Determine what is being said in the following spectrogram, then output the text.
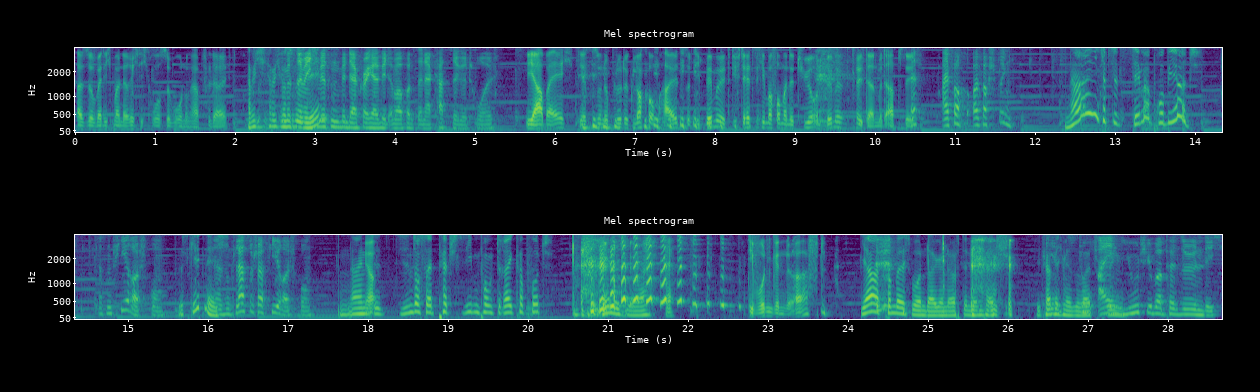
also wenn ich mal eine richtig große Wohnung habe, vielleicht. Hab ich, hab ich Wir was müssen nämlich wissen, Winter Cracker wird immer von seiner Katze getrollt. Ja, aber echt, die hat so eine blöde Glocke um den Hals und die bimmelt. Die stellt sich immer vor meine Tür und bimmelt dann mit Ja? Absicht. Einfach, einfach springen. Nein, ich hab's jetzt zehnmal probiert. Das ist ein Vierersprung. Das geht Das ist nicht. ein klassischer Vierersprung. Nein, Ja. die, die sind doch seit Patch 7.3 kaputt. Die nicht mehr. Die wurden genervt. Ja, Zombies wurden da genervt in dem Patch. Die können nicht mehr Kennst so weit springen. YouTuber persönlich?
